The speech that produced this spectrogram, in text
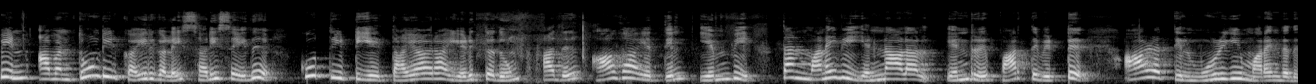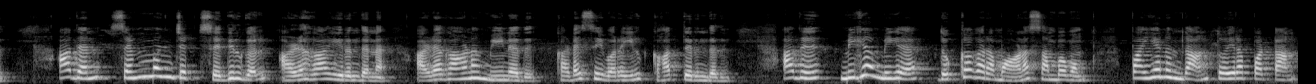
பின் அவன் தூண்டிற் கயிர்களை சரி செய்து கூத்தீட்டியை தயாராய் எடுத்ததும் அது ஆகாயத்தில் எம்பி தன் மனைவி என்னாளாள் என்று பார்த்துவிட்டு ஆழத்தில் மூழ்கி மறைந்தது. அதன் செம்மஞ்சட் செதில்கள் அழகாயிருந்தன. அழகான மீனது கடைசி வரையில் காத்திருந்தது. அது மிக மிக துக்ககரமான சம்பவம். பையனும் தான் துயரப்பட்டான்.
